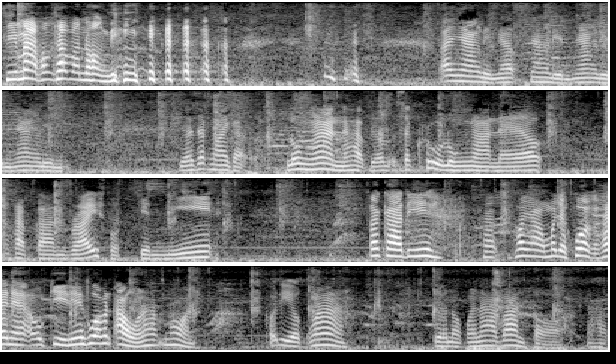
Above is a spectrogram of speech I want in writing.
ที่มาของข้ามาน้องนิ้งไอ้ย่างเหลินครับย่างเหลินย่างเหลินย่างเหลินเดี๋ยวสักหน่อยกับโรงงานนะครับ เดี๋ยวสักครู่โรงงานแล้ว นะครับ การไลฟ์สดเย็นนี้อากาศดีครับพ่อยังมาจากขั้วกับใครเนี่ยเอากี่นี้ขั้วมันเอานะครับนอนเขาดีออกมาเดินออกไปหน้าบ้านต่อนะครับ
